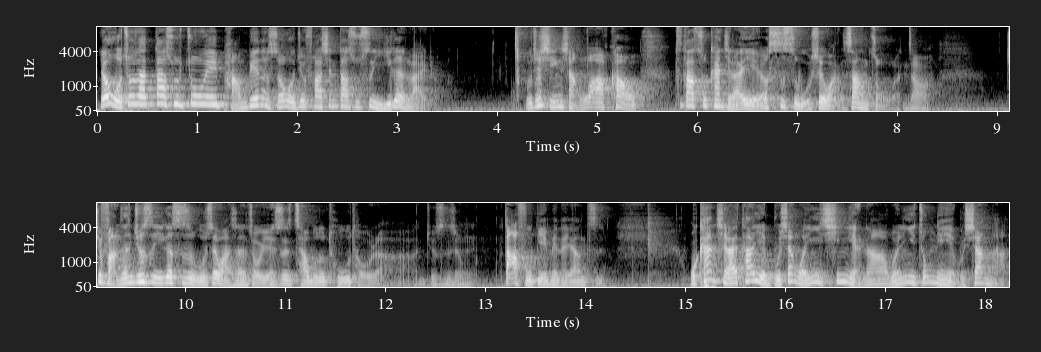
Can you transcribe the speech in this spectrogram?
然后我坐在大叔座位旁边的时候，我就发现大叔是一个人来的，我就心想：哇靠，这大叔看起来也要四十五岁往上走了，你知道吗？就反正就是一个四十五岁往上走，也是差不多秃头了，就是这种大腹便便的样子。我看起来他也不像文艺青年啊，文艺中年也不像啊。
